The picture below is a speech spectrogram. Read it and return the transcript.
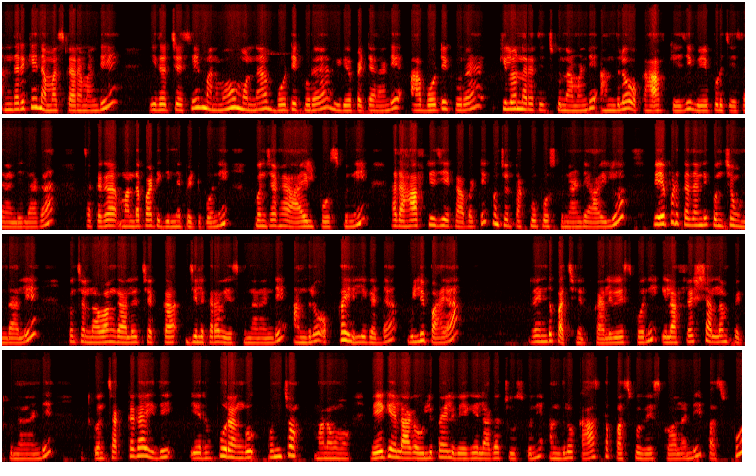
అందరికీ నమస్కారం అండి. ఇది వచ్చేసి మనము మొన్న బోటి కూర వీడియో పెట్టానండి. ఆ బోటి కూర కిలోన్నర తెచ్చుకున్నామండి. అందులో ఒక హాఫ్ కేజీ వేపుడు చేశానండి ఇలాగా. చక్కగా మందపాటి గిన్నె పెట్టుకొని, కొంచెంగా ఆయిల్ పోసుకుని అది హాఫ్ కేజీయే కాబట్టి కొంచెం తక్కువ పోసుకున్నా అండి ఆయిలు. వేపుడు కదండి కొంచెం ఉండాలి. కొంచెం లవంగాలు, చెక్క, జీలకర్ర వేసుకున్నానండి. అందులో ఒక్క ఎల్లిగడ్డ, ఉల్లిపాయ, రెండు పచ్చిమిరపకాయలు వేసుకొని ఇలా ఫ్రెష్ అల్లం పెట్టుకున్నానండి. పెట్టుకొని చక్కగా ఇది ఎరుపు రంగు కొంచెం మనం వేగేలాగా ఉల్లిపాయలు వేగేలాగా చూసుకొని అందులో కాస్త పసుపు వేసుకోవాలండి. పసుపు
